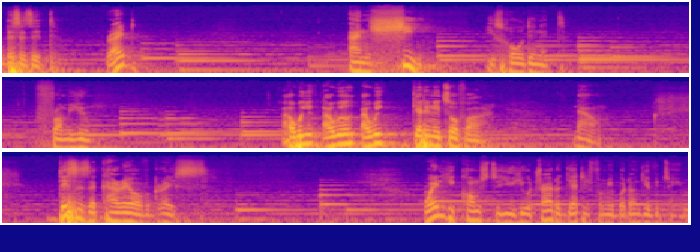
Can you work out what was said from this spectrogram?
This is it, right? And she is holding it from you. Are we, are we, are we getting it so far? Now, this is a carrier of grace. When he comes to you, he will try to get it from you, but don't give it to him.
